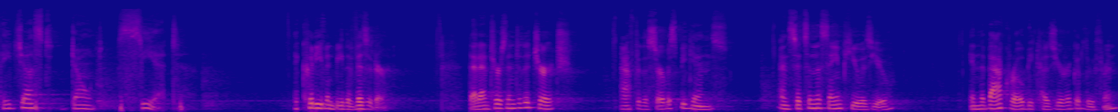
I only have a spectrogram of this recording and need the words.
they just don't see it. It could even be the visitor that enters into the church after the service begins and sits in the same pew as you in the back row because you're a good Lutheran.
